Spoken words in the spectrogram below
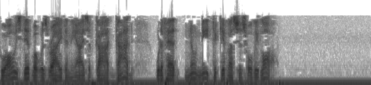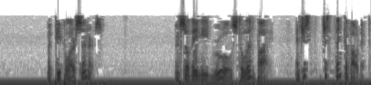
who always did what was right in the eyes of God, God would have had no need to give us His holy law. But people are sinners. And so they need rules to live by. And just, just think about it.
